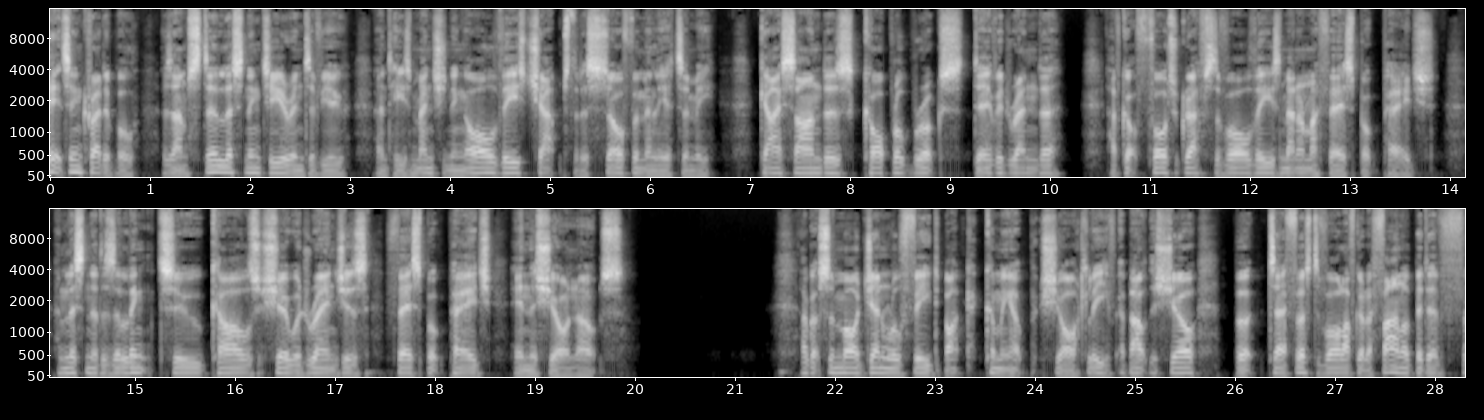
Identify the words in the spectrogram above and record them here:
It's incredible, as I'm still listening to your interview, and he's mentioning all these chaps that are so familiar to me. Guy Sanders, Corporal Brooks, David Render. I've got photographs of all these men on my Facebook page. And listener, there's a link to Carl's Sherwood Rangers Facebook page in the show notes. I've got some more general feedback coming up shortly about the show, but uh, first of all, I've got a final bit of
